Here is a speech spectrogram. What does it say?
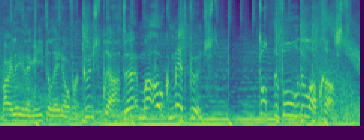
Waar leerlingen niet alleen over kunst praten, maar ook met kunst. Tot de volgende Labgast.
